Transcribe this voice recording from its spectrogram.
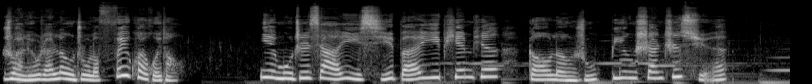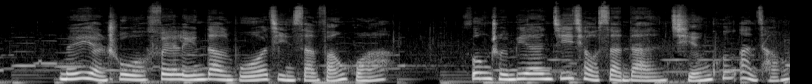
阮流然愣住了，飞快回头。夜幕之下，一袭白衣翩翩，高冷如冰山之雪。眉眼处飞鳞淡薄，尽散繁华；风唇边讥诮散淡，乾坤暗藏。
